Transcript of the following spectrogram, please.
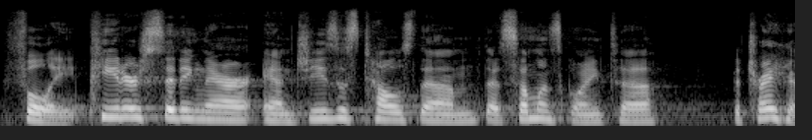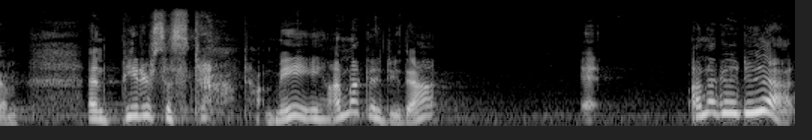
fully. Peter's sitting there, and Jesus tells them that someone's going to betray him. And Peter says, no, Not me. I'm not going to do that. I'm not going to do that.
